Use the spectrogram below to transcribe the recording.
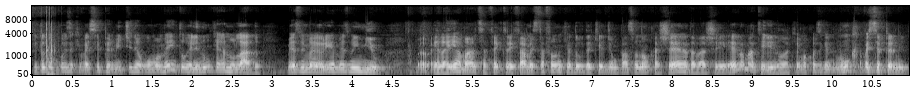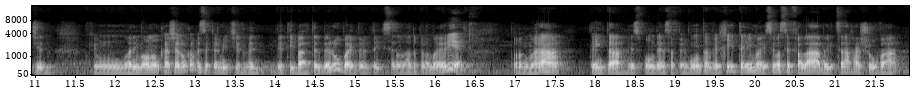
que toda coisa que vai ser permitida em algum momento, ele nunca é anulado, mesmo em maioria, mesmo em mil. Ela ia amar mas está falando que a dúvida aqui é de um pássaro não caché, da ele é materino, aqui é uma coisa que nunca vai ser permitido, porque um animal não caché nunca vai ser permitido, então ele tem que ser anulado pela maioria. Então a Gumará tenta responder essa pergunta, mas se você falar Beitzah Hashuvah,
